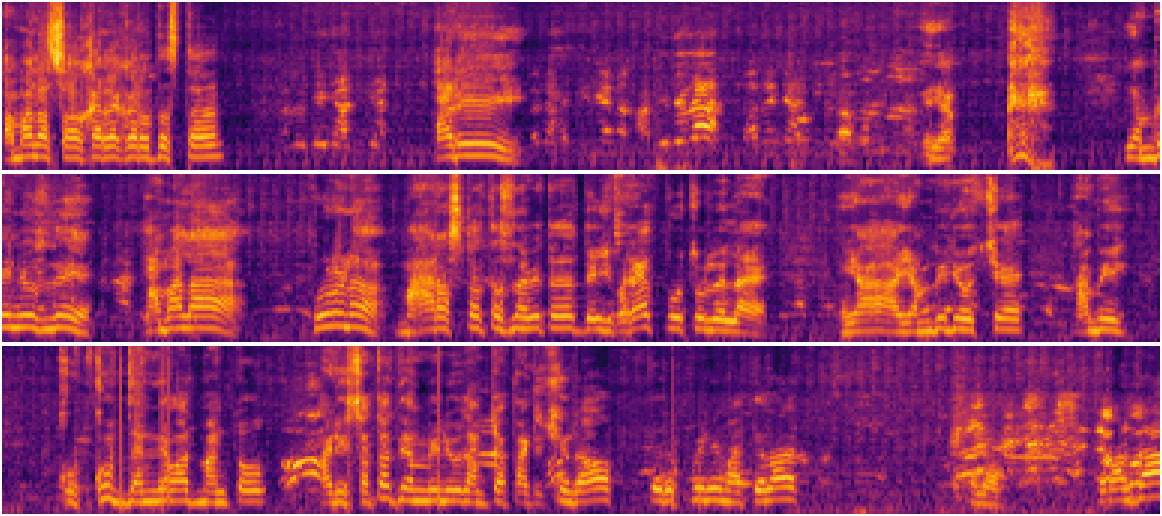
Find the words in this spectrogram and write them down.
आम्हाला सहकार्य करत असतं. आणि एम बी न्यूजने आम्हाला पूर्ण महाराष्ट्रातच नव्हे तर देशभरात पोचवलेलं आहे. या एम बी न्यूजचे आम्ही खूप खूप धन्यवाद मानतो. आणि सतत एम बी न्यूज आमच्या पाठीशी राहो. रुक्मिणी मातेला हॅलो वर्धा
